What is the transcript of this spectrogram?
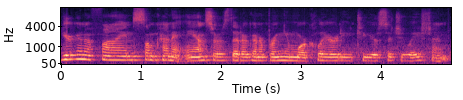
you're going to find some kind of answers that are going to bring you more clarity to your situation.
